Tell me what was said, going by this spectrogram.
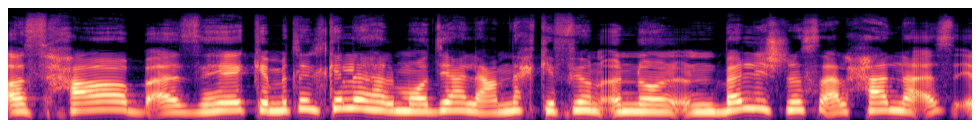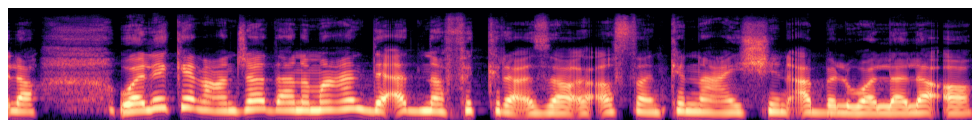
أصحاب أز هيك مثل كل هالمواضيع اللي عم نحكي فيهم إنه نبلش نسأل حالنا أسئلة. ولكن عن جد أنا ما عندي أدنى فكرة إذا أصلا كنا عايشين قبل ولا لأ.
